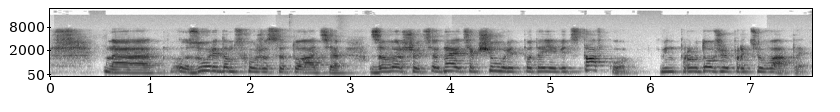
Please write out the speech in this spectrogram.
Е, З урядом схожа ситуація. Завершується, навіть якщо уряд подає відставку, він продовжує працювати.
